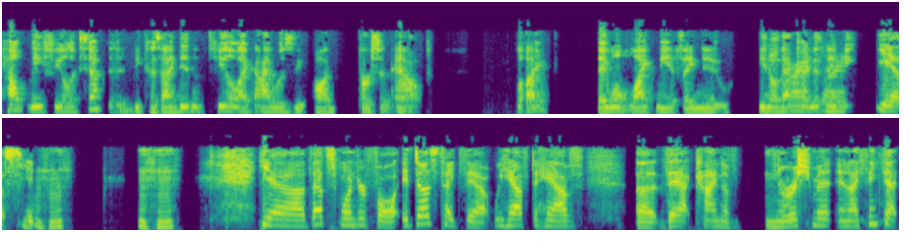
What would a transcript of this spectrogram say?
helped me feel accepted because I didn't feel like I was the odd person out. Like they won't like me if they knew, you know, that right, kind of right. thinking. Yes. Mm-hmm. Mm-hmm. Yeah, that's wonderful. It does take that. We have to have uh, that kind of nourishment, and I think that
